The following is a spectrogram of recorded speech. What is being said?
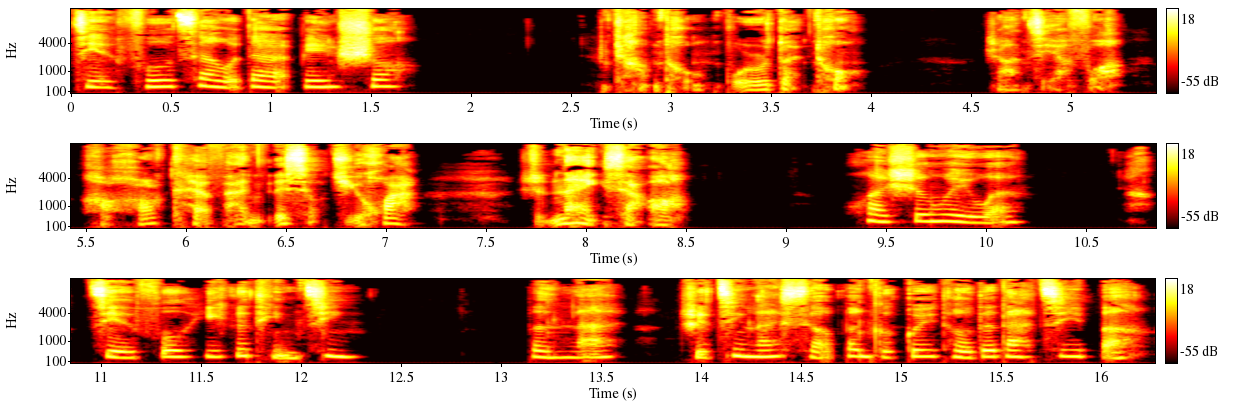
姐夫在我的耳边说：“长痛不如短痛，让姐夫好好开发你的小菊花，忍耐一下啊。”话声未完，姐夫一个挺进，本来只进来小半个龟头的大鸡巴。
